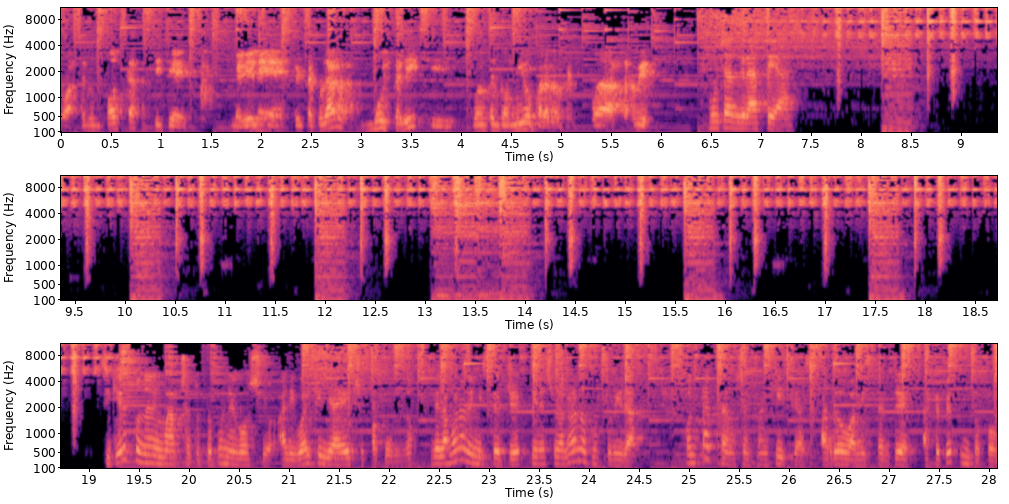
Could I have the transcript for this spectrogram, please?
o hacer un podcast, así que me viene espectacular, muy feliz y cuenten conmigo para lo que pueda servir. Muchas gracias. Si quieres poner en marcha tu propio negocio, al igual que ya ha hecho Facundo, de la mano de Mr. Jeff tienes una gran oportunidad. Contáctanos en franquicias.mrjeff.com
